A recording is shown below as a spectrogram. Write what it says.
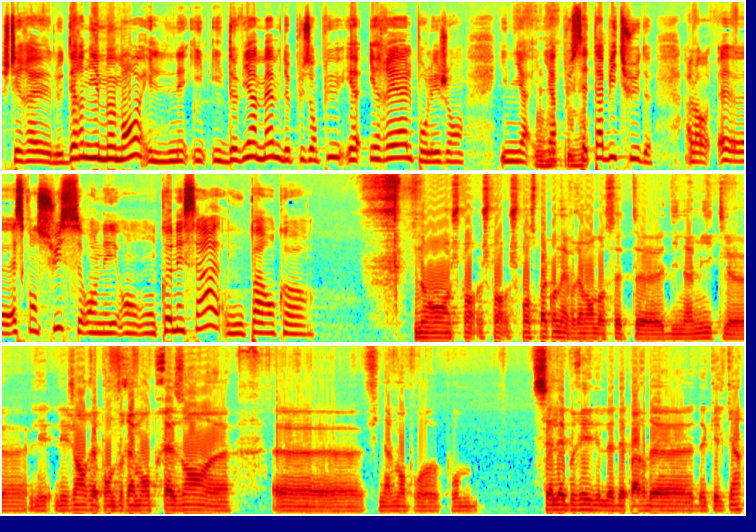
je dirais le dernier moment, il, n'est- il, il devient même de plus en plus ir- irréel pour les gens. Il n'y a, il n'y a Mhm, plus mhm. cette habitude. Alors, est-ce qu'en Suisse, on, est, on, on connaît ça ou pas encore? Non, je pense, je pense, je pense pas qu'on est vraiment dans cette euh, dynamique. Le- les, les gens répondent vraiment présents euh, euh, finalement pour, pour célébrer le départ de, de quelqu'un.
